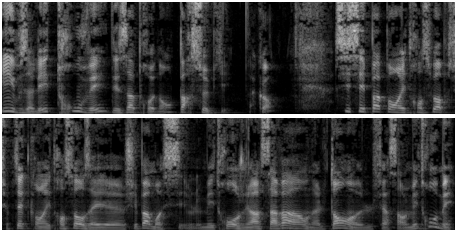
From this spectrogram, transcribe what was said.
et vous allez trouver des apprenants par ce biais, d'accord? Si c'est pas pendant les transports, parce que peut-être quand les transports, vous avez, je sais pas moi, le métro en général ça va, hein, on a le temps de le faire ça dans le métro, mais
